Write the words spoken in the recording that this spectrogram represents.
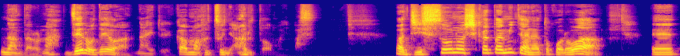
なんだろうな、ゼロではないというか、まあ普通にあると思います。まあ実装の仕方みたいなところは、えー、っ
